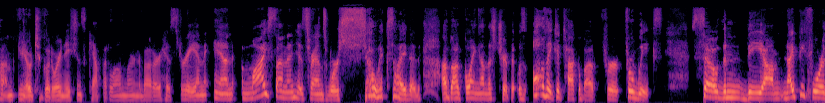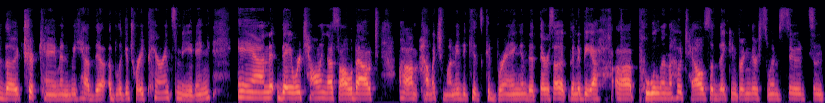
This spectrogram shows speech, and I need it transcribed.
um, you know, to go to our nation's capital and learn about our history. And and my son and his friends were so excited about going on this trip. It was all they could talk about for for weeks. So the the um, night before the trip came, and we had the obligatory parents meeting, and they were telling us all about um, how much money the kids could bring, and that there's going to be a, a, pool in the hotel so they can bring their swimsuits, and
